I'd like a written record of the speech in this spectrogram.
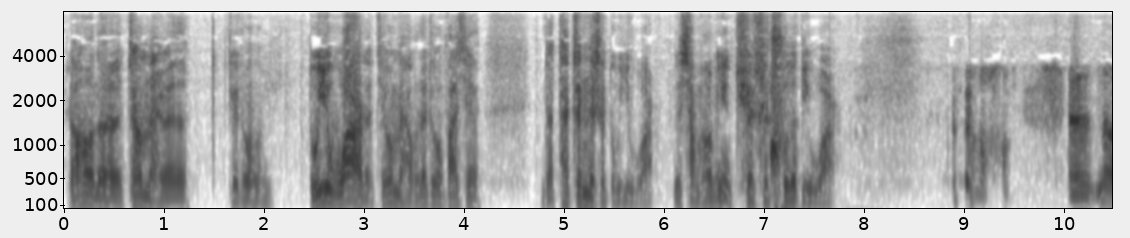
然后呢，想买个这种独一无二的，结果买回来之后发现，你知道它真的是独一无二，那小毛病确实出的独一无二。好 好，嗯、那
